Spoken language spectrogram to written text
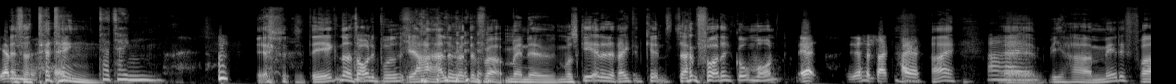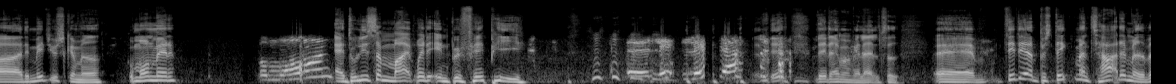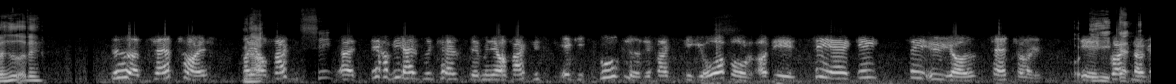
Altså, tag ting. Tag ting. Ja, det er ikke noget dårligt bud. Jeg har aldrig hørt det før, men øh, måske er det rigtigt kendt. Tak for det. God morgen. Ja, Ja, selv tak. Hej. Hej. Hej. Uh, vi har Mette fra det midtjyske med. Godmorgen, Mette. Godmorgen. Er du ligesom mig, Britt, en buffetpige? Øh, lidt, lidt, ja. lidt, lidt er man vel altid. Uh, det der bestik, man tager det med, hvad hedder det? Det hedder tatøj. Og jeg har- var faktisk, øh, det har vi altid kaldt det, men jeg var faktisk, jeg gik googlede det faktisk gik i ordbogen, og det er T-A-G-C-Y-J, tatøj. Det er I- godt nok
